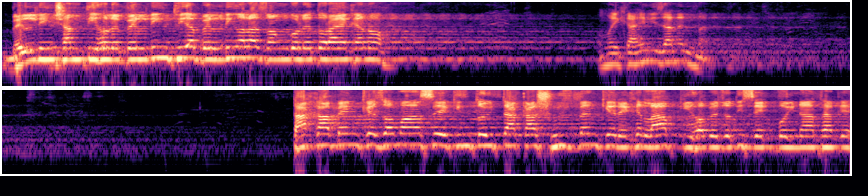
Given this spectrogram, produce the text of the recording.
বিল্ডিং শান্তি হলে বিল্ডিং থুইয়া বিল্ডিং ওয়ালা জঙ্গলে দৌড়ায় কেন? ওই কাহিনী জানেন না। টাকা ব্যাংকে জমা আছে, কিন্তু ওই টাকা সুইস ব্যাংকে রেখে লাভ কি হবে যদি চেক বই না থাকে?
